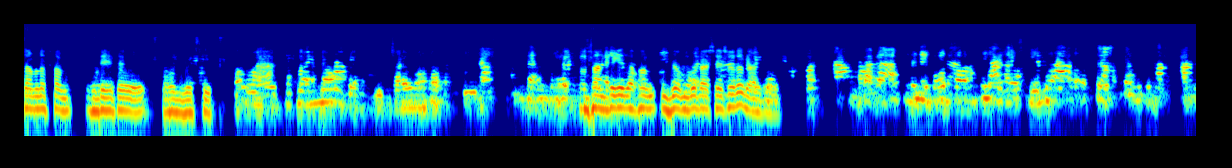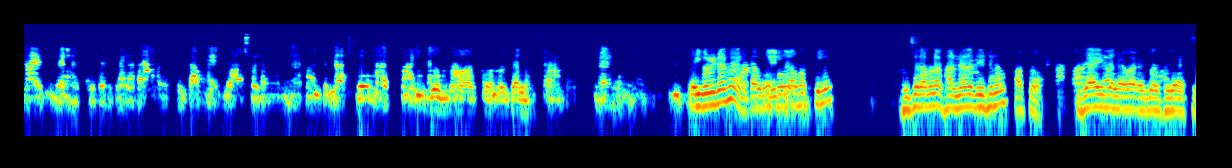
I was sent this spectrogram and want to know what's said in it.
আমরা সব ঘুরে যেতে সহজ বেশি। ওখান থেকে যখন যজ্ঞটা শেষ হলো তারপর। এই ঘড়িটা না কালকে প্রোগ্রাম হচ্ছিল। ভিতরে আমরা ভান্ডারে দিয়েছিলাম কত যাই গেলে আবার একবার ঘুরে আসি।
